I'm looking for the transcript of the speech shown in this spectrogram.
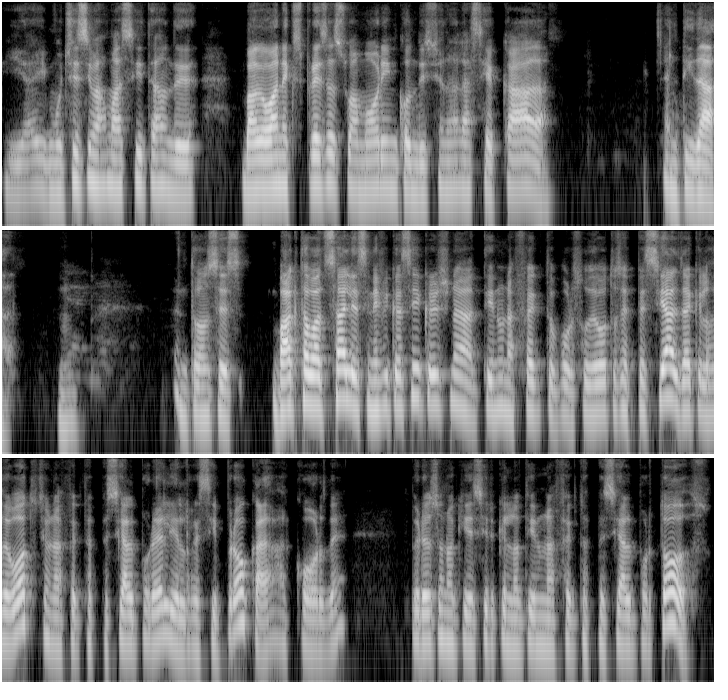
Y hay muchísimas más citas donde Bhagavan expresa su amor incondicional hacia cada entidad. Entonces, Bhakta Vatsalya significa así, Krishna tiene un afecto por sus devotos especial, ya que los devotos tienen un afecto especial por él y el reciproca acorde, pero eso no quiere decir que él no tiene un afecto especial por todos,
